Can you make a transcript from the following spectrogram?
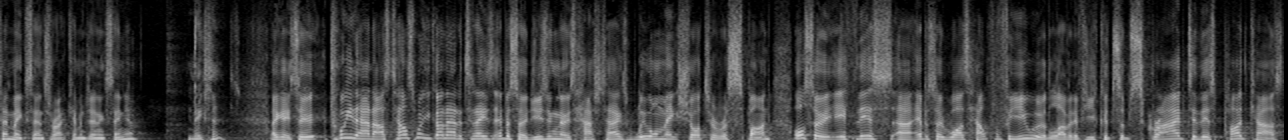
That makes sense, right, Kevin Jennings Sr.? Makes sense. Okay, so tweet at us. Tell us what you got out of today's episode using those hashtags. We will make sure to respond. Also, if this uh, episode was helpful for you, we would love it if you could subscribe to this podcast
